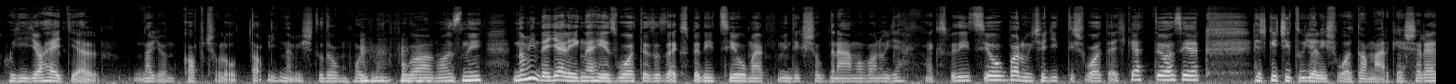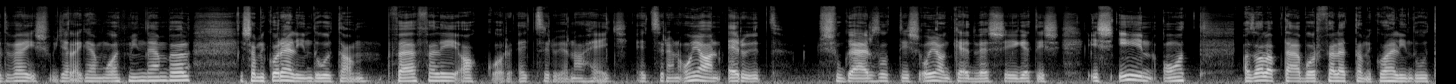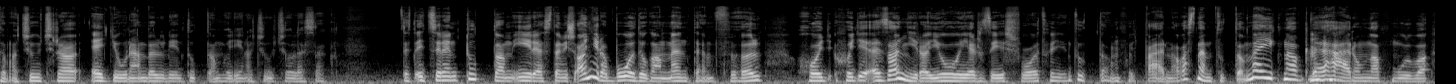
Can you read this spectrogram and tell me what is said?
hogy így a hegyel nagyon kapcsolódtam, így nem is tudom, hogy uh-huh, megfogalmazni. Na mindegy, elég nehéz volt ez az expedíció, mert mindig sok dráma van ugye expedíciókban, úgyhogy itt is volt egy-kettő azért. Egy kicsit ugye is voltam már keseredve, és ugye elegem volt mindenből, és amikor elindultam felfelé, akkor egyszerűen a hegy, egyszerűen olyan erőt sugárzott, és olyan kedvességet, és, és én ott az alaptábor felett, amikor elindultam a csúcsra, egy órán belül én tudtam, hogy én a csúcson leszek. Tehát egyszerűen tudtam, éreztem, és annyira boldogan mentem föl, hogy, hogy ez annyira jó érzés volt, hogy én tudtam, hogy pár nap, azt nem tudtam melyik nap, de uh-huh. három nap múlva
